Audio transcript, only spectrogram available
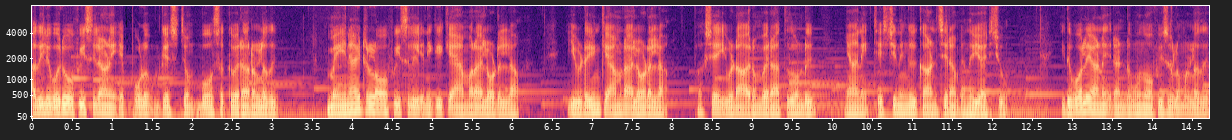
അതിൽ ഒരു ഓഫീസിലാണ് എപ്പോഴും ഗസ്റ്റും ബോസൊക്കെ വരാറുള്ളത്. മെയിനായിട്ടുള്ള ഓഫീസിൽ എനിക്ക് ക്യാമറ അലോഡല്ല ഇവിടെയും ക്യാമറ അലോഡല്ല പക്ഷേ ഇവിടെ ആരും വരാത്തതുകൊണ്ട് ഞാൻ ചേച്ചി നിങ്ങൾക്ക് കാണിച്ചു തരാം എന്ന് വിചാരിച്ചു. ഇതുപോലെയാണ് രണ്ട് മൂന്ന് ഓഫീസുകളും ഉള്ളത്.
